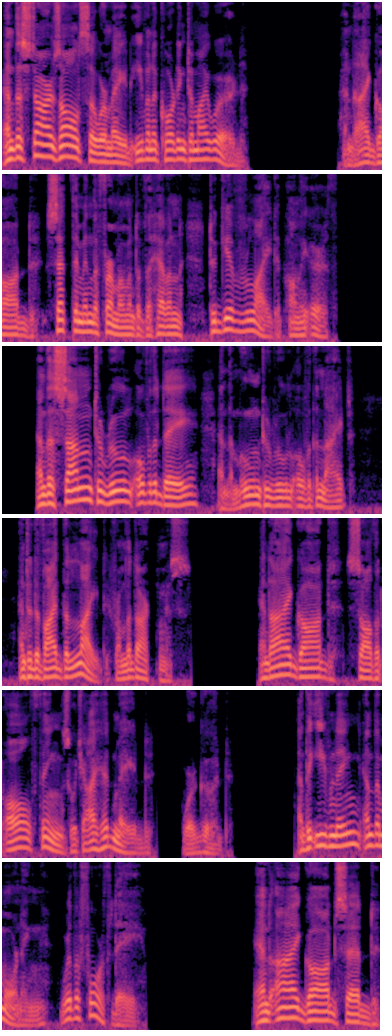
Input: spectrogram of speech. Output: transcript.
and the stars also were made, even according to my word. And I, God, set them in the firmament of the heaven to give light upon the earth. And the sun to rule over the day, and the moon to rule over the night, and to divide the light from the darkness. And I, God, saw that all things which I had made were good. And the evening and the morning were the fourth day. And I, God, said,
